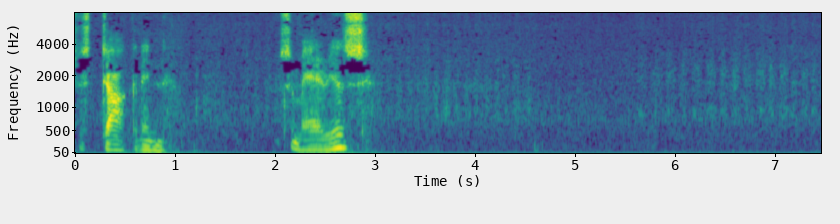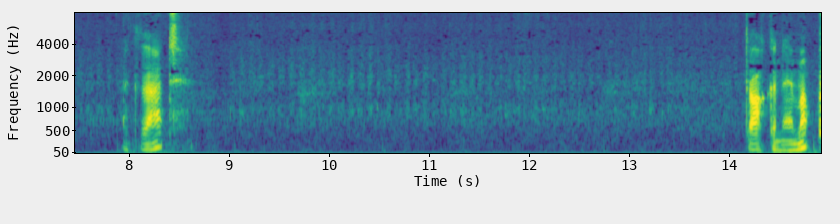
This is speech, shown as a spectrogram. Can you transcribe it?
Just darkening some areas. Like that. Darken them up.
